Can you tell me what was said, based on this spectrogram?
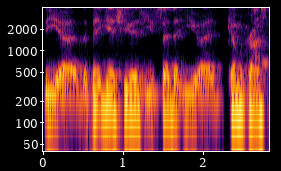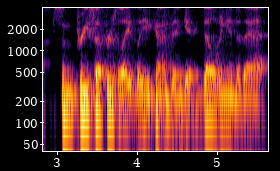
the uh, the big issue is you said that you had come across some presuppers lately. You kind of been get delving into that,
